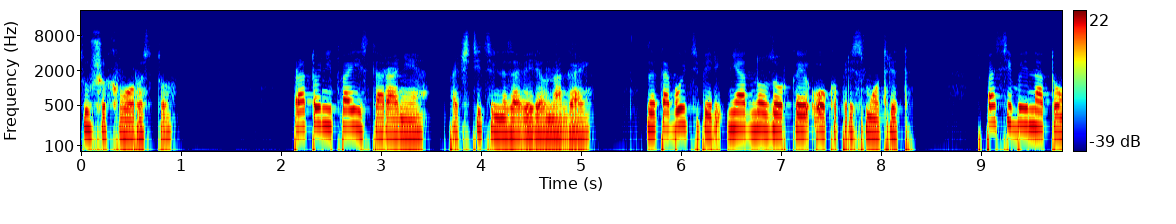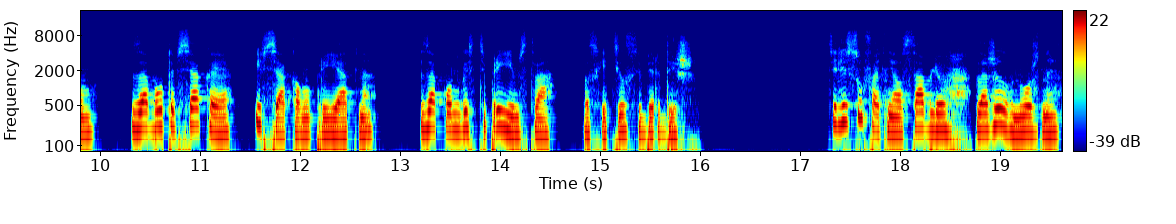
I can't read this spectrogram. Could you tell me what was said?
суши хворосту. «Про то не твои старания», — почтительно заверил Нагай. «За тобой теперь ни одно зоркое око присмотрит. Спасибо и на том. Забота всякая и всякому приятно. Закон гостеприимства», — восхитился Бердыш. Телесуф отнял саблю, вложил в ножны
